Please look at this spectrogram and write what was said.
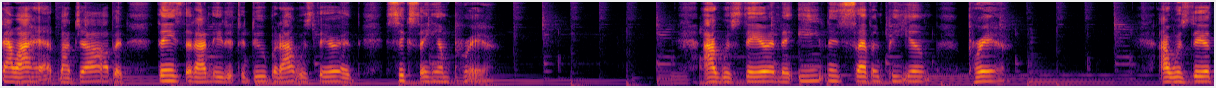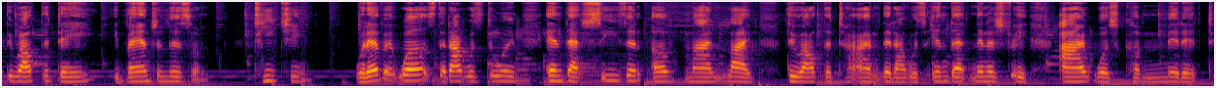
Now, I had my job and things that I needed to do, but I was there at 6 a.m. prayer. I was there in the evening, 7 p.m. prayer. I was there throughout the day, evangelism, teaching, whatever it was that I was doing in that season of my life, throughout the time that I was in that ministry, I was committed.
